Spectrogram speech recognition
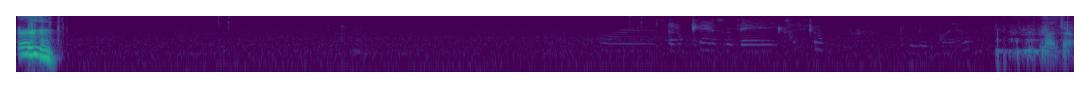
해서 내 카톡 보는 거야? 맞아.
